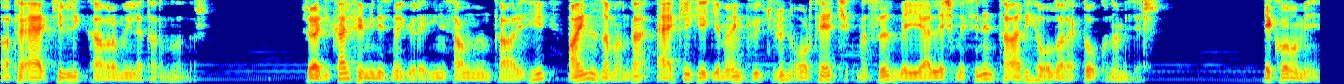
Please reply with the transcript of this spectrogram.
ataerkillik kavramıyla tanımlanır. Radikal feminizme göre insanlığın tarihi aynı zamanda erkek egemen kültürün ortaya çıkması ve yerleşmesinin tarihi olarak da okunabilir. Ekonomi,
